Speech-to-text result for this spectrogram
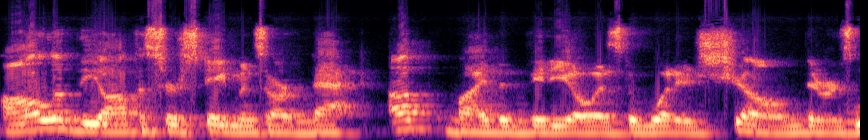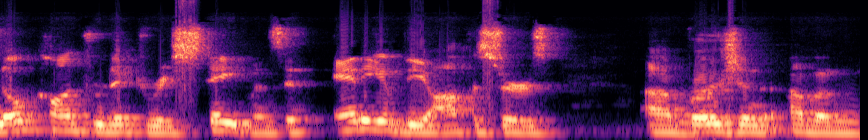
All of the officer's statements are backed up by the video as to what is shown. There is no contradictory statements in any of the officers' uh, version of a.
